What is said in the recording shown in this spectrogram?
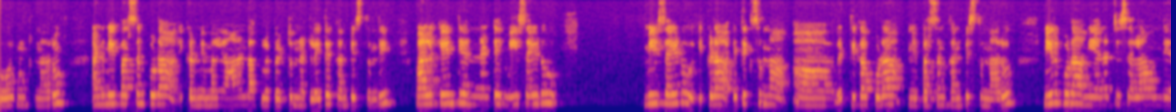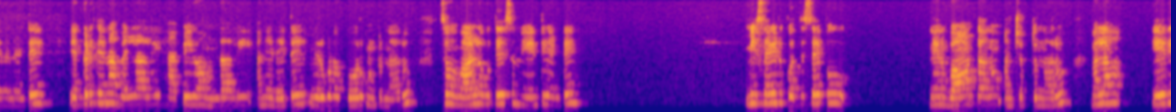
కోరుకుంటున్నారు. అండ్ మీ పర్సన్ కూడా ఇక్కడ మిమ్మల్ని ఆనంద్ ఆఫ్లో పెడుతున్నట్లయితే కనిపిస్తుంది. వాళ్ళకేంటి అని అంటే మీ సైడు మీ సైడు ఇక్కడ ఎథిక్స్ ఉన్న ఆ, వ్యక్తిగా కూడా మీ పర్సన్ కనిపిస్తున్నారు. మీరు కూడా మీ ఎనర్జీస్ ఎలా ఉంది అని అంటే ఎక్కడికైనా వెళ్ళాలి హ్యాపీగా ఉండాలి అనేది అయితే మీరు కూడా కోరుకుంటున్నారు. సో వాళ్ళ ఉద్దేశం ఏంటి అంటే మీ సైడ్ కొద్దిసేపు నేను బాగుంటాను అని చెప్తున్నారు. మళ్ళా ఏది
